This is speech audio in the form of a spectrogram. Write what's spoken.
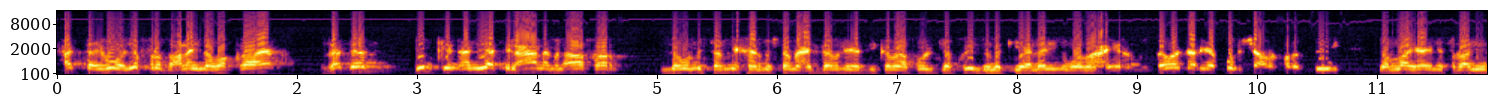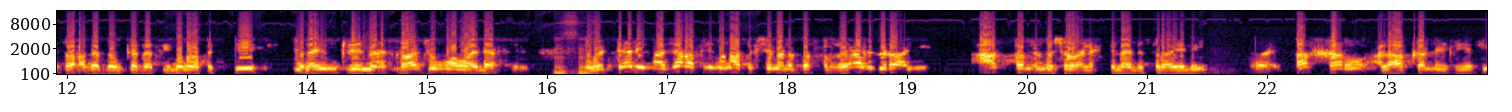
حتى هو يفرض علينا وقائع غدا يمكن أن يأتي العالم الآخر اللي هو مسميه المجتمع الدولي الذي كما يقول يكيل بمكيالين ومعايير مزدوجه ليقول الشعب الفلسطيني والله هاي الإسرائيليين صار عددهم كذا في مناطق سي ولا يمكن لنا إخراجهم والى آخره. وبالتالي ما جرى في مناطق شمال الضفة الغربي برأيي عطل المشروع الاحتلال الإسرائيلي اخروا على الأقل في, في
